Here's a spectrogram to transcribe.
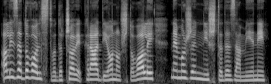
ali zadovoljstvo da čovjek radi ono što voli ne može ništa da zamijeni.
